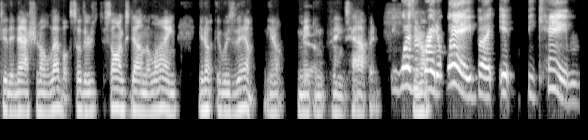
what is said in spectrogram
to the national level. So there's songs down the line, you know, it was them, you know, making things happen. It wasn't You know? right away, but it became,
